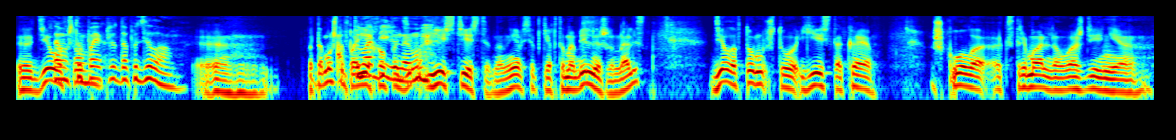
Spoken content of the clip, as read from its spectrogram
Э, дело Потому в том, что поехали туда по делам. Потому что поехал по делам. Естественно. Я все-таки автомобильный журналист. Дело в том, что есть такая школа экстремального вождения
